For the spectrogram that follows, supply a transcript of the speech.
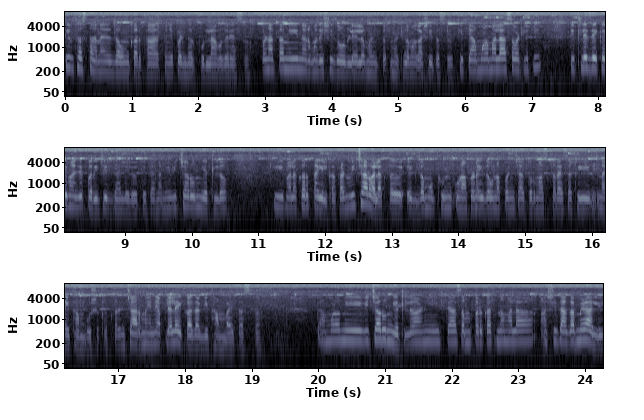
तीर्थस्थानं जाऊन करतात. म्हणजे पंढरपूरला वगैरे असं. पण आता मी नर्मदेशी जोडलेलं म्हणतं म्हटलं मग अशी तसं की त्यामुळं मला असं वाटलं की तिथले जे काही माझे परिचित झालेले होते त्यांना मी विचारून घेतलं की मला करता येईल का? कारण विचारावं लागतं. एकदम उठून कुणाकडे जाऊन आपण चातुर्मास करायसाठी नाही थांबू शकत. कारण चार महिने आपल्याला एका जागी थांबायचं असतं. त्यामुळं मी विचारून घेतलं आणि त्या संपर्कातनं मला अशी जागा मिळाली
